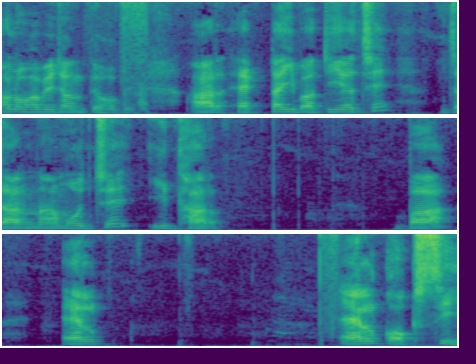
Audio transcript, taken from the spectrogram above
ভালোভাবে জানতে হবে। আর একটাই বাকি আছে, যার নাম হচ্ছে ইথার বা অ্যাল, অ্যালকক্সি।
